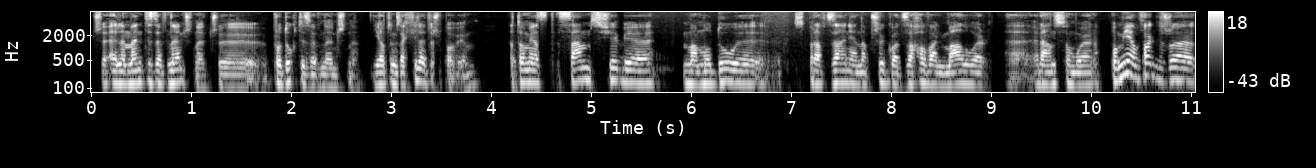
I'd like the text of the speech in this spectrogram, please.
czy elementy zewnętrzne, czy produkty zewnętrzne. I o tym za chwilę też powiem. Natomiast sam z siebie ma moduły sprawdzania na przykład zachowań malware, e, ransomware. Pomijam fakt, że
